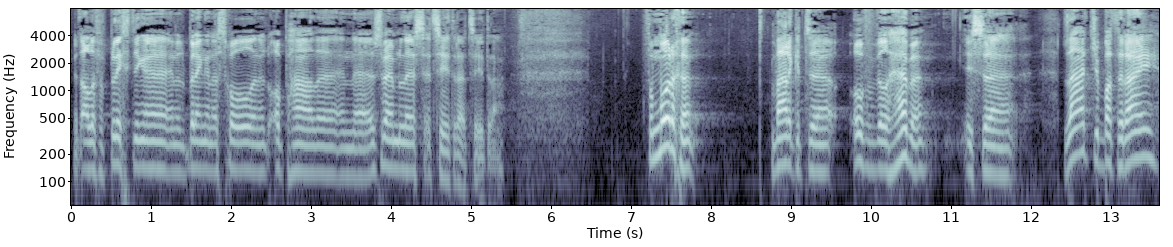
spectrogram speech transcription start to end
Met alle verplichtingen en het brengen naar school en het ophalen en uh, zwemles, et cetera, et cetera. Vanmorgen, waar ik het uh, over wil hebben, is uh, Laat je batterij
